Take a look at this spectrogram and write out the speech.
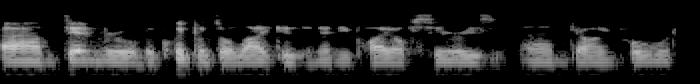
um, Denver, or the Clippers or Lakers in any playoff series um, going forward.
